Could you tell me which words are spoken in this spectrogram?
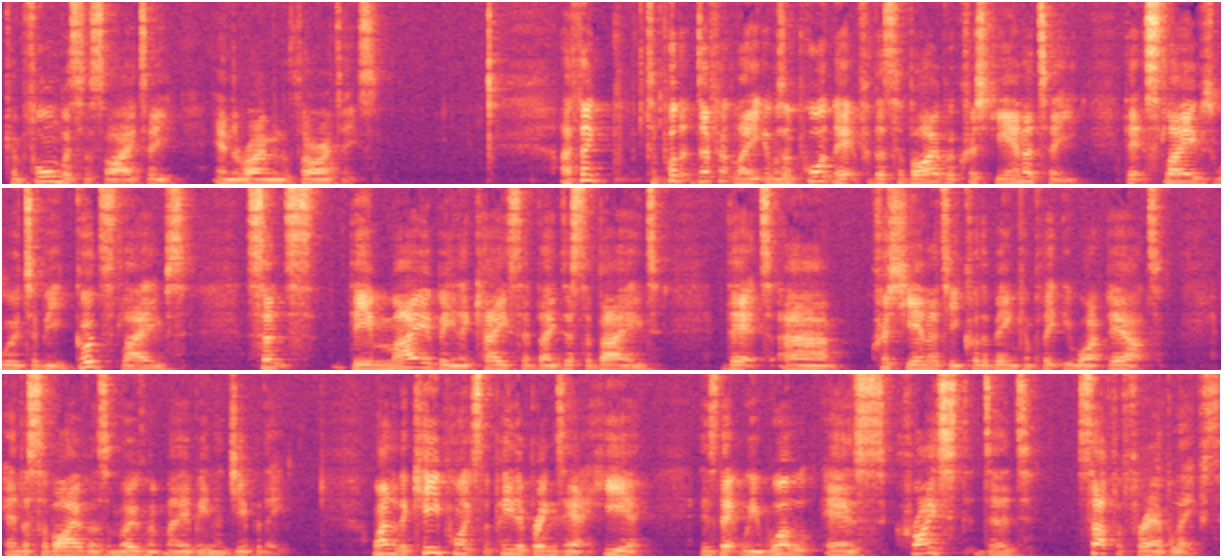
conform with society and the Roman authorities. I think, to put it differently, it was important that for the survival of Christianity, that slaves were to be good slaves, since there may have been a case if they disobeyed that um, Christianity could have been completely wiped out, and the a movement may have been in jeopardy. One of the key points that Peter brings out here is that we will, as Christ did, suffer for our beliefs,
